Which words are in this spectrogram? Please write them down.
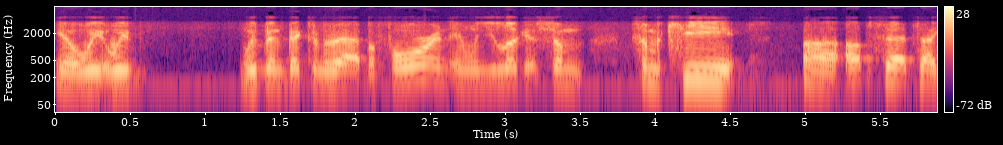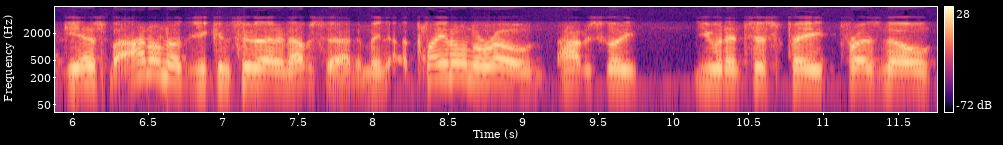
you know, we, we've, we've been victim of that before. And, and when you look at some, some key uh, upsets, I guess, but I don't know that you consider that an upset. I mean, playing on the road, obviously, you would anticipate Fresno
